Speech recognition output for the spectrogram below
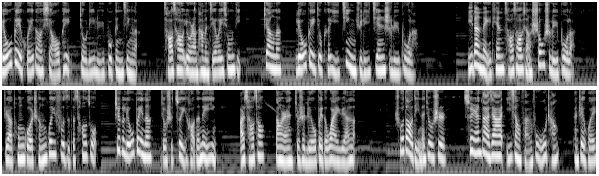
刘备回到小沛，就离吕布更近了。曹操又让他们结为兄弟，这样呢，刘备就可以近距离监视吕布了。一旦哪一天曹操想收拾吕布了，只要通过陈规父子的操作，这个刘备呢就是最好的内应，而曹操当然就是刘备的外援了。说到底呢，就是虽然大家一向反复无常，但这回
